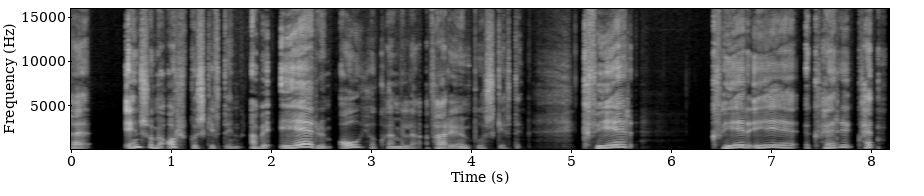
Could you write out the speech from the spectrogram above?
það eins og með orkuskiptin að við erum óhjákvæmilega að fara í umbúðskiptin hver hver er, hver, hvern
